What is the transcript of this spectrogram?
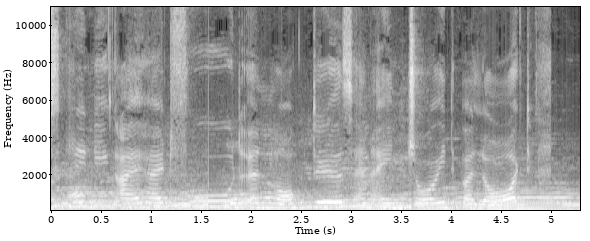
screening, I had food and mocktails, and I enjoyed a lot.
